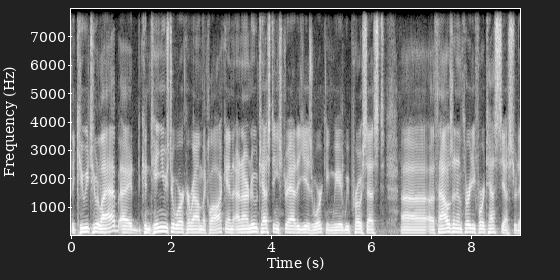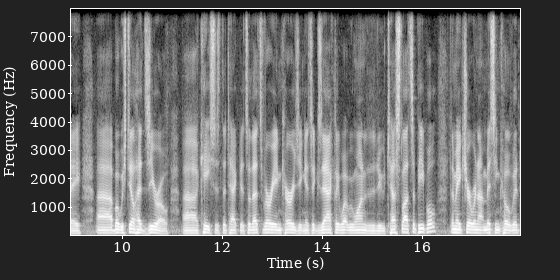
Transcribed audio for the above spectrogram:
the QE2 lab continues to work around the clock, and, and, our new testing strategy is working. We, we processed 1,034 tests yesterday, but we still had zero cases detected. So that's very encouraging. It's exactly what we wanted to do. Test lots of people to make sure we're not missing COVID,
